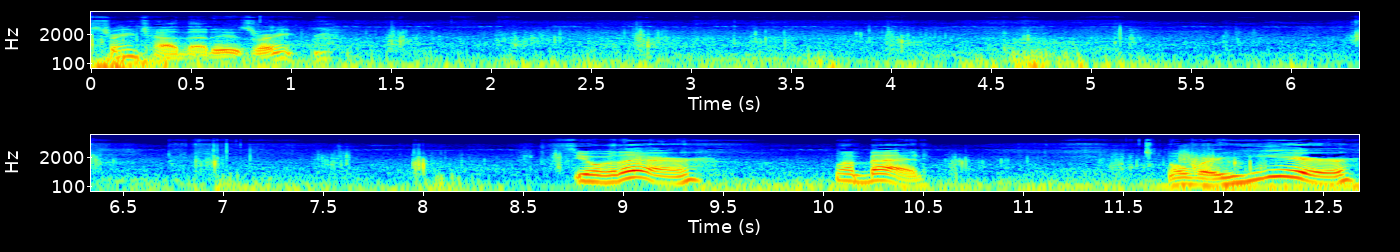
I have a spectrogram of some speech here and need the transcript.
Strange how that is, right? See over there, not bad. Over here,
